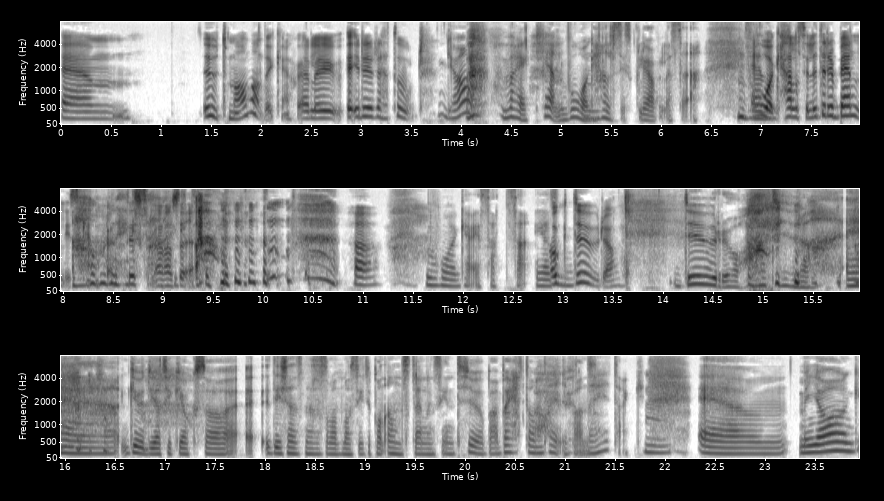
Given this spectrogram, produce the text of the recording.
um, utmanande kanske, eller är det rätt ord? Ja, verkligen. Våghalsig skulle jag vilja säga. Våghalsig, lite rebellisk ja, kanske, det skulle man säga. ja. Vågar satsa. Jag... Och du då? Du då? Ja, du då? Eh, gud, jag tycker också, eh, det känns nästan som att man sitter på en anställningsintervju och bara berätta om oh, dig. Bara, Nej tack. Mm. Eh, men jag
